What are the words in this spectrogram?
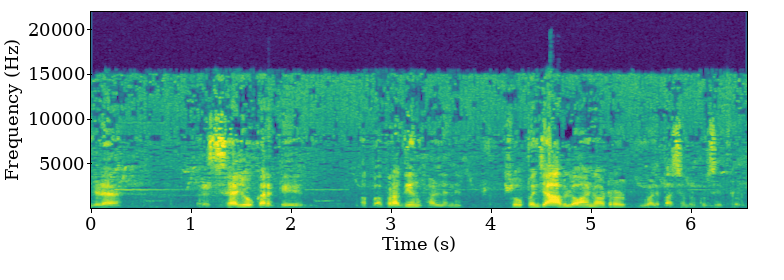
ਜਿਹੜਾ ਸਹਿਯੋਗ ਕਰਕੇ ਅਪਰਾਧੀਆਂ ਨੂੰ ਫੜ ਲੈਂਦੇ so Punjab law and order ਵਾਲੇ ਪਾਸੇ ਬਿਲਕੁਲ ਸੇਫ ਸਾਰੀ।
